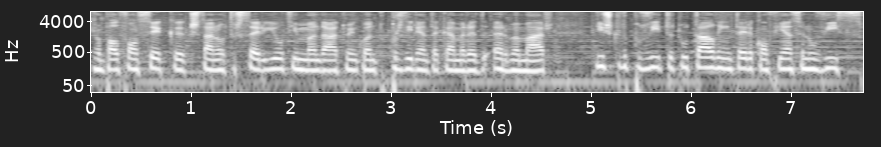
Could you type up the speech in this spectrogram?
João Paulo Fonseca, que está no terceiro e último mandato enquanto presidente da Câmara de Armamar, diz que deposita total e inteira confiança no vice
